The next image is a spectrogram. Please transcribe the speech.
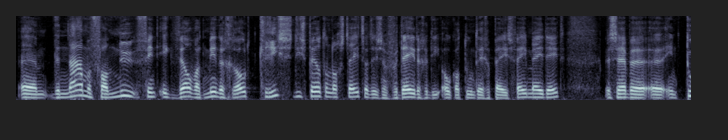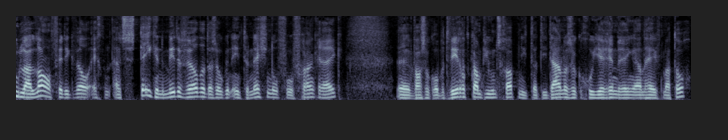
Ehm, de namen van nu vind ik wel wat minder groot. Kries, die speelt er nog steeds. Dat is een verdediger die ook al toen tegen PSV meedeed. Ze hebben eh, in Toulalan vind ik wel echt een uitstekende middenvelder. Dat is ook een international voor Frankrijk. Eh, was ook op het wereldkampioenschap. Niet dat hij daar nog zulke goede herinneringen aan heeft, maar toch.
